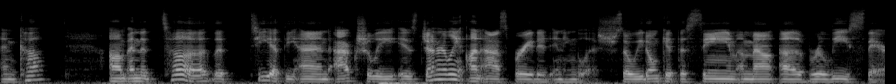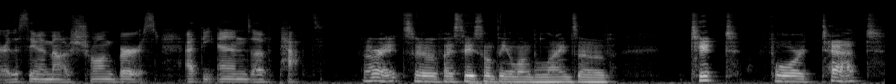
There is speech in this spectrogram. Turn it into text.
and k. Um, and the t, the T at the end actually is generally unaspirated in English. So we don't get the same amount of release there, the same amount of strong burst at the end of pat. All right, so if I say something along the lines of tit for tat,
